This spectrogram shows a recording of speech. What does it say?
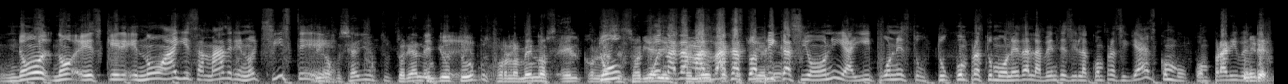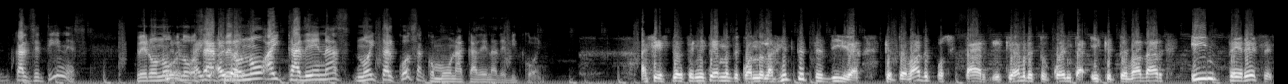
No, no, es que no hay esa madre, no existe. Digo, pues si hay un tutorial en YouTube, pues por lo menos él con la asesoría. Pues nada más bajas tu aplicación y ahí pones tu, tú compras tu moneda, la vendes y la compras y ya es como comprar y vender calcetines. Pero no, no, o sea, pero no hay cadenas, no hay tal cosa como una cadena de bitcoin. Así es, definitivamente, cuando la gente te diga que te va a depositar y que abre tu cuenta y que te va a dar intereses,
